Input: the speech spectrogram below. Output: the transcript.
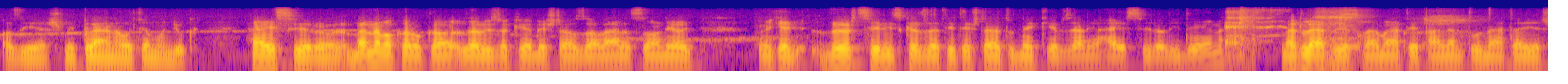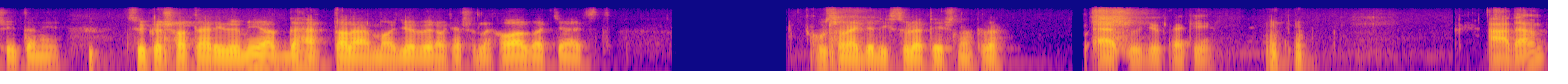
az ilyesmi, pláne, hogyha mondjuk helyszínről. Bár nem akarok az előző kérdésre azzal válaszolni, hogy mondjuk egy World Series közvetítést el tudnék képzelni a helyszínről idén, mert lehet, hogy ezt már Máté Pál nem tudná teljesíteni szűkös határidő miatt, de hát talán majd jövőre, hogy esetleg hallgatja ezt 21. születésnapra. Tudjuk neki. Ádám?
